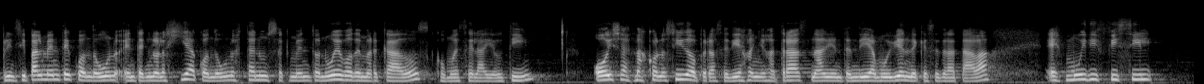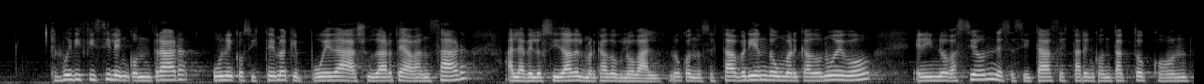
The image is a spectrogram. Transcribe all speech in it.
principalmente cuando uno, en tecnología, cuando uno está en un segmento nuevo de mercados, como es el IoT, hoy ya es más conocido, pero hace 10 años atrás nadie entendía muy bien de qué se trataba, es muy difícil, es muy difícil encontrar un ecosistema que pueda ayudarte a avanzar a la velocidad del mercado global. ¿no? Cuando se está abriendo un mercado nuevo, en innovación necesitas estar en contacto con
